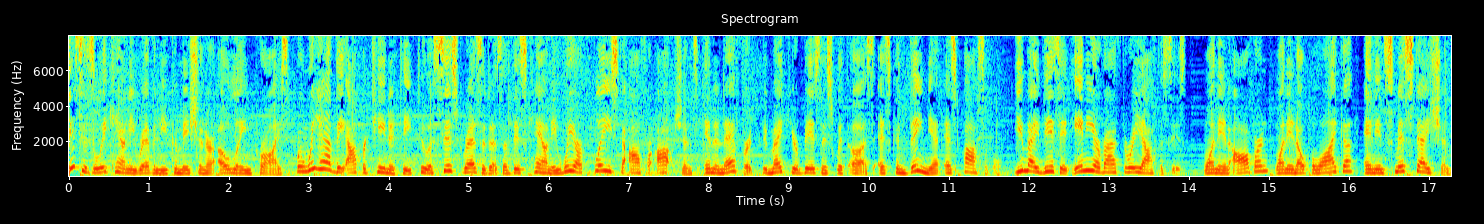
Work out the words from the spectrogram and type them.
This is Lee County Revenue Commissioner Oline Price. When we have the opportunity to assist residents of this county, we are pleased to offer options in an effort to make your business with us as convenient as possible. You may visit any of our three offices, one in Auburn, one in Opelika, and in Smith Station.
